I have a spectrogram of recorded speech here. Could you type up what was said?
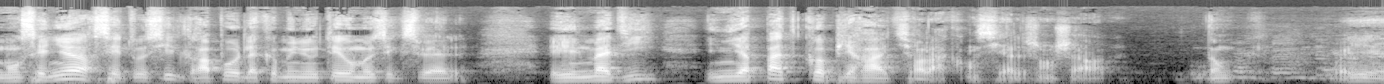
Monseigneur, c'est aussi le drapeau de la communauté homosexuelle. Et il m'a dit, il n'y a pas de copyright sur l'arc-en-ciel, Jean-Charles. Donc, vous voyez,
